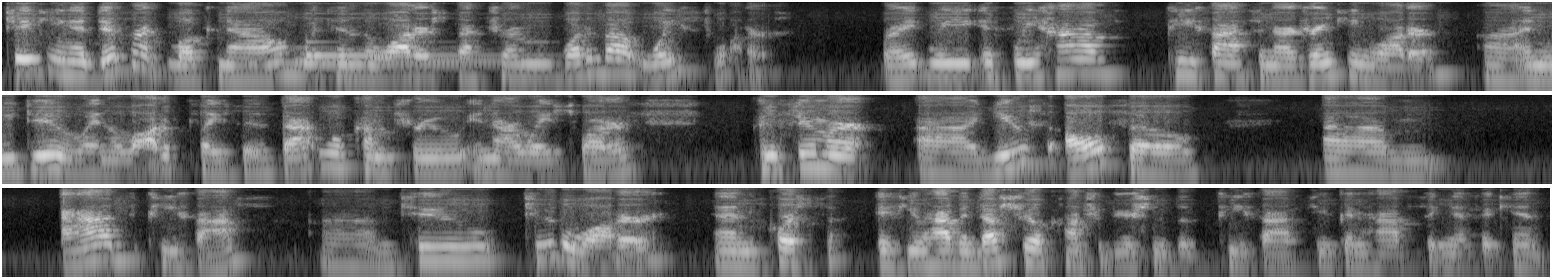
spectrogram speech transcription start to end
taking a different look now within the water spectrum, what about wastewater, right? We, if we have PFAS in our drinking water, uh, and we do in a lot of places, that will come through in our wastewater. Consumer uh, use also um, adds PFAS um, to, to the water. And of course, if you have industrial contributions of PFAS, you can have significant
